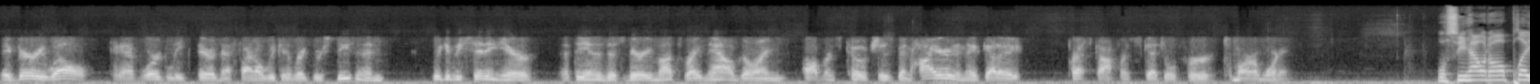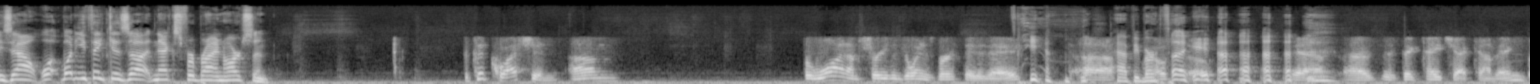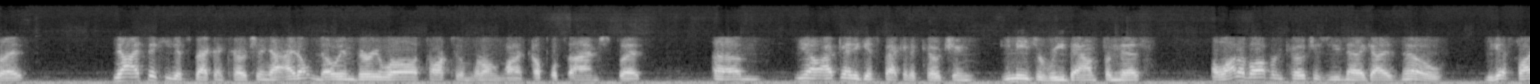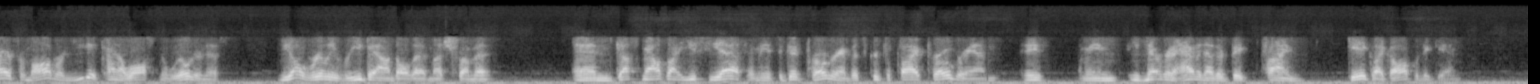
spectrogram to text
they very well could have word leak there in that final week of the regular season. And we could be sitting here at the end of this very month right now going, Auburn's coach has been hired and they've got a press conference scheduled for tomorrow morning. We'll see how it all plays out. What What do you think is uh, next for Bryan Harsin? a good question. Um, for one, I'm sure he's enjoying his birthday today. Yeah. Uh, Happy birthday! So. yeah, uh, there's a big paycheck coming, but yeah, I think he gets back in coaching. I, I don't know him very well. I've talked to him one on one a couple of times, but um, you know, I bet he gets back into coaching. He needs a rebound from this. A lot of Auburn coaches, you know, guys know, you get fired from Auburn, you get kind of lost in the wilderness. You don't really rebound all that much from it. And Gus Malzahn at UCF, I mean, it's a good program, but it's a group of five program. And he's, I mean, he's never going to have another big time gig like Auburn again.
